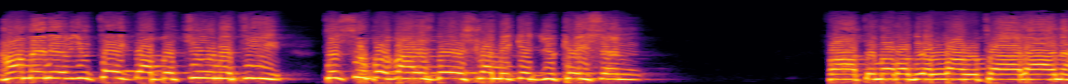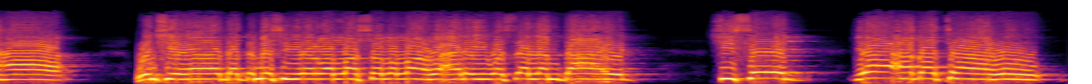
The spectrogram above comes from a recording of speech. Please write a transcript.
How many of you take the opportunity to supervise their Islamic education? Fatima radiallahu ta'ala anha, when she heard that the Messenger of Allah sallallahu alayhi wasallam died, she said, Ya abatahu,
